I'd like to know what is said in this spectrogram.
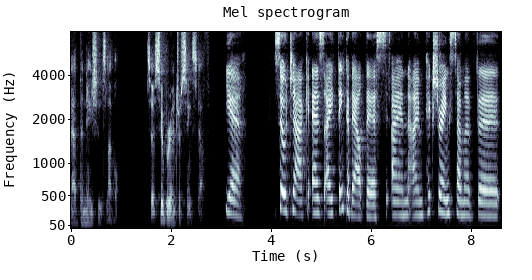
at the nation's level. So super interesting stuff. Yeah. So, Jack, as I think about this, and I'm picturing some of the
